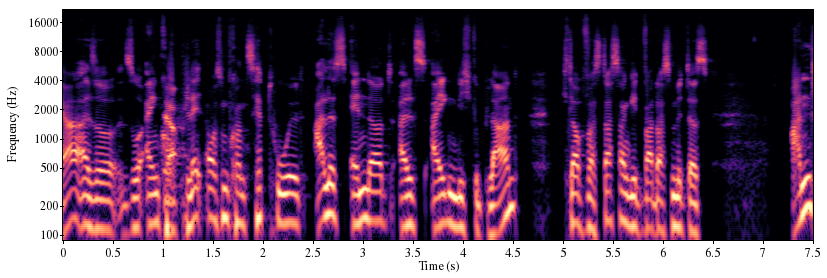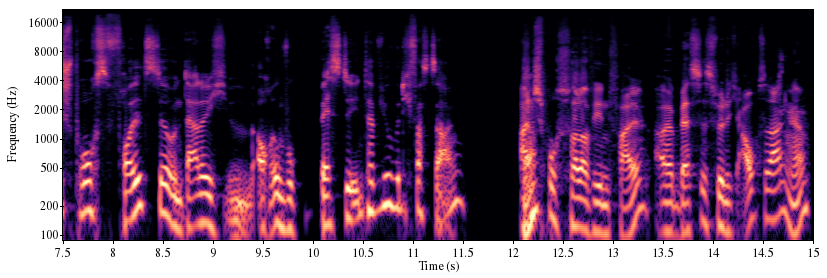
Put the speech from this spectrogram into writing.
Ja, also so ein Ja. komplett aus dem Konzept holt, alles ändert als eigentlich geplant. Ich glaube, was das angeht, war das mit das anspruchsvollste und dadurch äh, auch irgendwo beste Interview, würde ich fast sagen. Ja? Anspruchsvoll auf jeden Fall. Aber Bestes würde ich auch sagen, ja.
